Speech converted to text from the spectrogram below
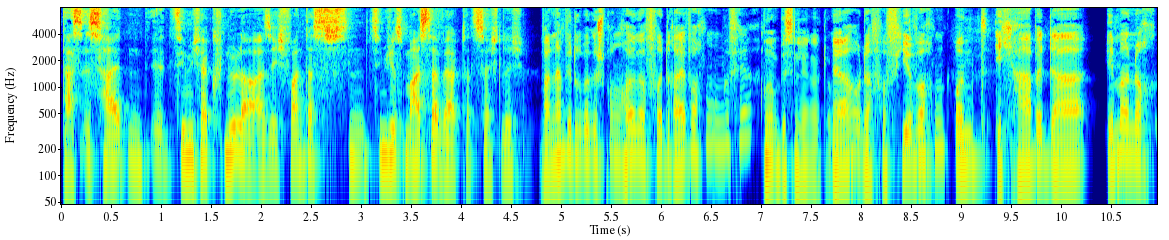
Das ist halt ein äh, ziemlicher Knüller. Also ich fand das ein ziemliches Meisterwerk tatsächlich. Wann haben wir drüber gesprochen, Holger? Vor drei Wochen ungefähr? Nur ein bisschen länger, glaube ich. Ja, oder vor vier Wochen. Und ich habe da immer noch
